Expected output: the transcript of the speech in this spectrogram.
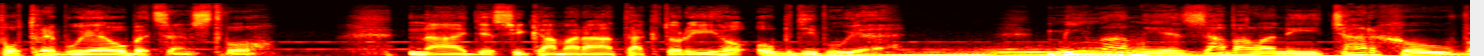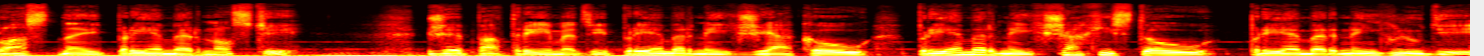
Potrebuje obecenstvo. Nájde si kamaráta, ktorý ho obdivuje. Milan je zavalený ťarchou vlastnej priemernosti. Že patrí medzi priemerných žiakov, priemerných šachistov, priemerných ľudí.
